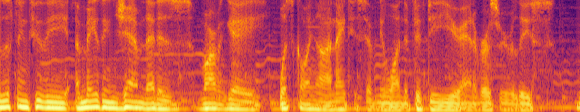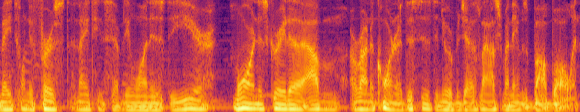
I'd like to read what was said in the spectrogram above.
You're listening to the amazing gem that is Marvin Gaye. What's Going On 1971, the 50 year anniversary release. May 21st, 1971 is the year. More on this great uh, album around the corner. This is the New Urban Jazz Lounge. My name is Bob Baldwin.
